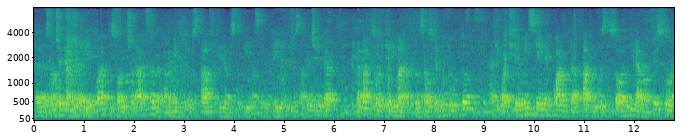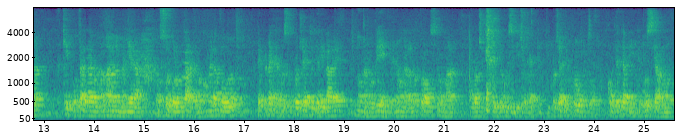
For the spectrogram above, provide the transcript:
eh, noi stiamo cercando di capire quanti soldi ci avanzano dal pagamento dello staff che abbiamo visto prima, segreteria, ufficio staff eccetera, da parte soldi che rimangono, che non stiamo spendendo tutto, anche qua ci vedremo insieme quanta parte di questi soldi a una persona che potrà dare una mano in maniera non solo volontaria ma come lavoro per permettere a questo progetto di arrivare non a novembre, non all'anno prossimo, ma a un certo punto in cui si dice che il progetto è pronto completamente, possiamo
